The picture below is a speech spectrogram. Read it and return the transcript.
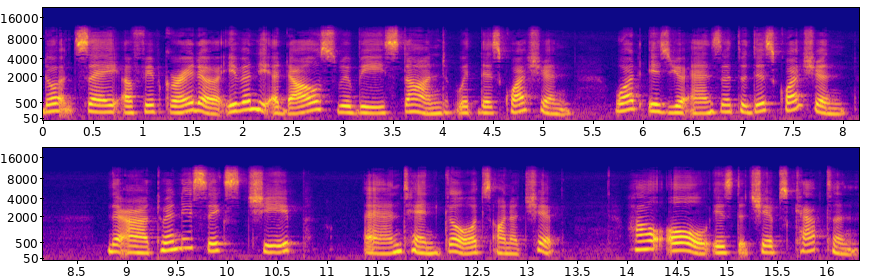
Don't say a fifth grader. Even the adults will be stunned with this question. What is your answer to this question? There are 26 sheep and 10 goats on a ship. How old is the ship's captain?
